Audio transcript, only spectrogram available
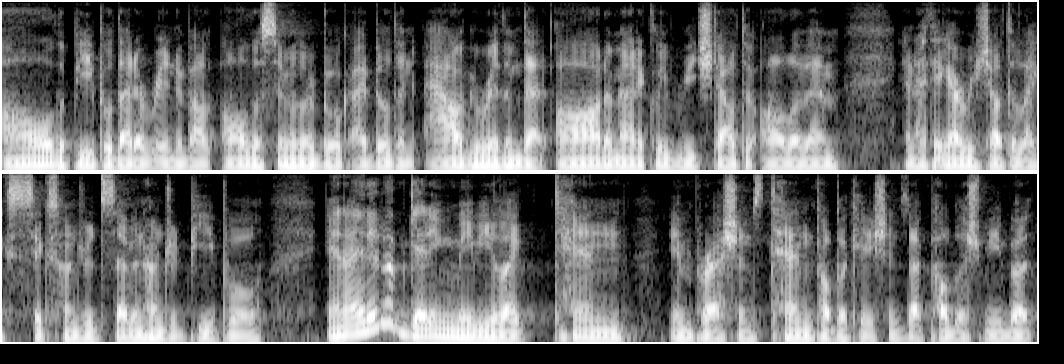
all the people that have written about all the similar book. I built an algorithm that automatically reached out to all of them. And I think I reached out to like 600, 700 people. And I ended up getting maybe like 10 impressions, 10 publications that published me, but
